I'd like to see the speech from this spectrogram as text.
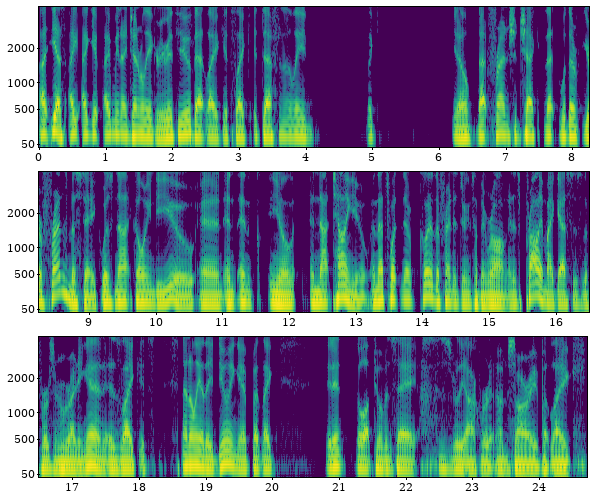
Uh, yes, I, I get. I mean, I generally agree with you that like it's like it definitely, like, you know, that friend should check that. What their, your friend's mistake was not going to you and and and you know and not telling you, and that's what know, clearly the friend is doing something wrong, and it's probably my guess is the person who writing in is like it's not only are they doing it, but like they didn't go up to him and say, ah, "This is really awkward, and I'm sorry, but like,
